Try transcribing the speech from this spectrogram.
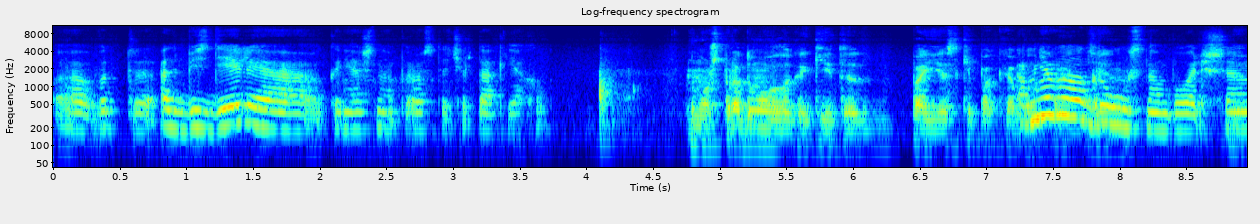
А вот от безделия, конечно, просто чердак ехал. Может, продумывала какие-то поездки пока? А мне было грустно больше. Да. У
